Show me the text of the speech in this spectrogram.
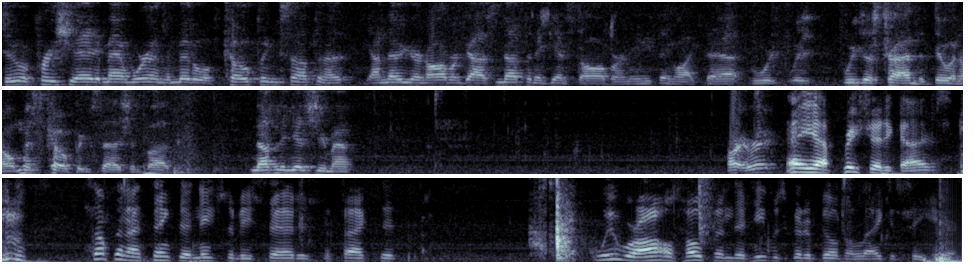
do appreciate it, man. We're in the middle of coping something. I, I know you're an Auburn guy. It's nothing against Auburn, anything like that. We, we, we're just trying to do an Ole Miss coping session, but nothing against you, man. All right, Rick. Hey, I appreciate it, guys. Something I think that needs to be said is the fact that we were all hoping that he was going to build a legacy here,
